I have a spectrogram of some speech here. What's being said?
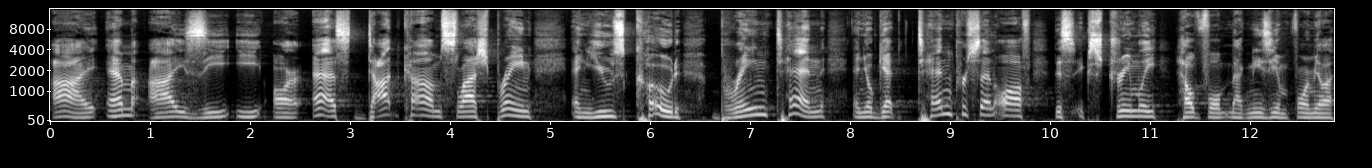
I M I Z E R S dot com slash brain and use code BRAIN10 and you'll get 10% off this extremely helpful magnesium formula.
